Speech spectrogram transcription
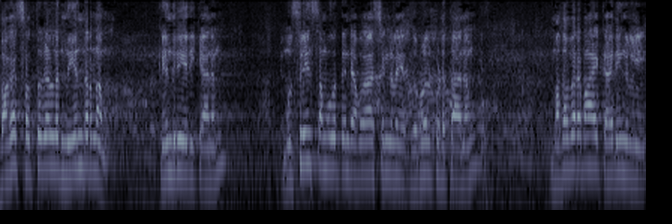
വകസ്വത്തുക്കളുടെ നിയന്ത്രണം കേന്ദ്രീകരിക്കാനും മുസ്ലിം സമൂഹത്തിന്റെ അവകാശങ്ങളെ ദുർബലപ്പെടുത്താനും മതപരമായ കാര്യങ്ങളിൽ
